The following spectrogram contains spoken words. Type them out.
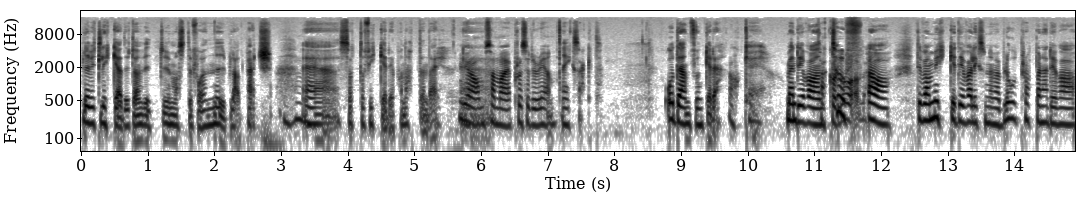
blivit lyckad utan vi, du måste få en ny bloodpatch. Mhm. Eh, så att då fick jag det på natten där. Göra Eh, om samma procedur igen. Exakt. Och den funkade. Okej. Men det var en Tack tuff... Ja, det var mycket. Det var liksom de här blodpropparna. Det var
